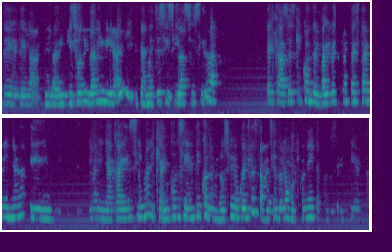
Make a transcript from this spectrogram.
de la, de, la, edificio donde ella vivía, y realmente sí se iba a suicidar. El caso es que cuando él va y rescata a esta niña, eh, la niña cae encima, y queda inconsciente y cuando menos se dio cuenta estaba haciendo el amor con ella cuando se despierta.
